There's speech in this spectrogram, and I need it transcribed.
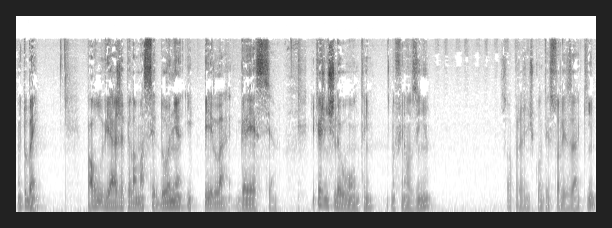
Muito bem. Paulo viaja pela Macedônia e pela Grécia. O que a gente leu ontem, no finalzinho? Só para a gente contextualizar aqui.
